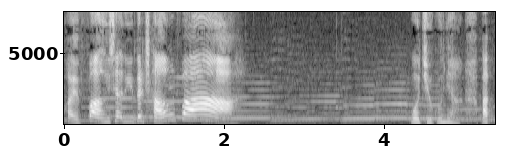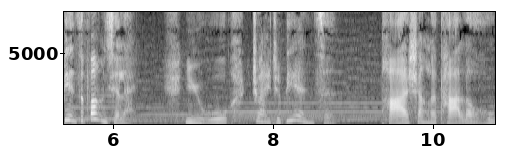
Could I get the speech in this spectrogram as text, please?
快放下你的长发！”莴苣姑娘把辫子放下来，女巫拽着辫子，爬上了塔楼。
